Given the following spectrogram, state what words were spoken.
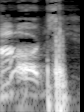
Ouch!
